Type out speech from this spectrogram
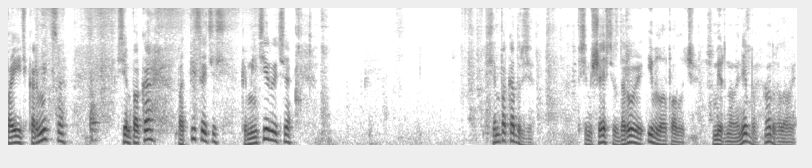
поить, кормиться. Всем пока. Подписывайтесь, комментируйте. Всем пока, друзья. Всем счастья, здоровья и благополучия. Мирного неба над головой.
